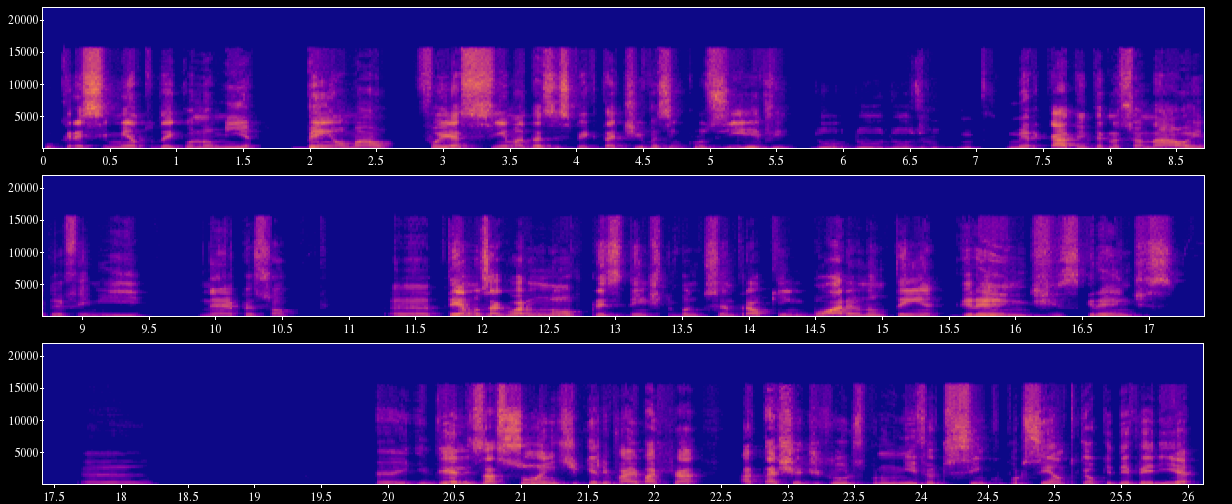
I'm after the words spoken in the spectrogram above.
O crescimento da economia, bem ou mal, foi acima das expectativas, inclusive do, do, do, do mercado internacional e do FMI, né, pessoal? Uh, temos agora um novo presidente do Banco Central que, embora eu não tenha grandes, grandes uh, uh, idealizações de que ele vai baixar a taxa de juros para um nível de 5%, que é o que deveria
